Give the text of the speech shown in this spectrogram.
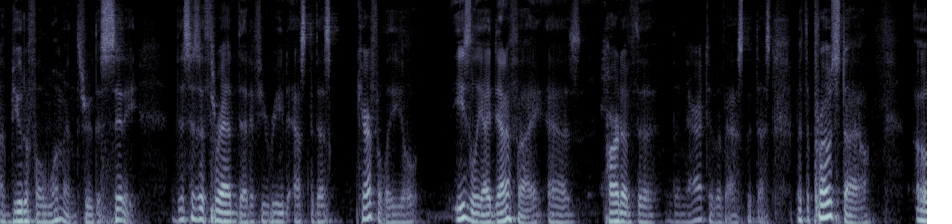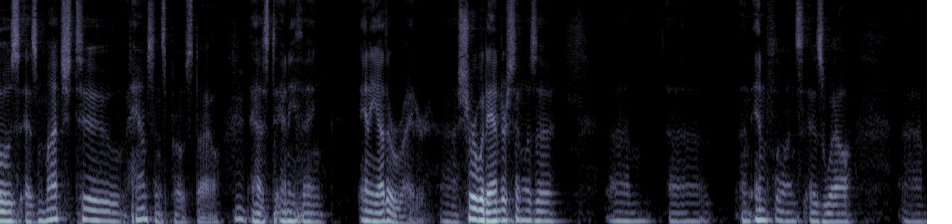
a beautiful woman through the city. This is a thread that, if you read Ask the Dust carefully, you'll easily identify as part of the, the narrative of Ask the Dust. But the prose style owes as much to Hamsun's prose style mm. as to anything, any other writer. Uh, Sherwood Anderson was a, um, uh, an influence as well. Um,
